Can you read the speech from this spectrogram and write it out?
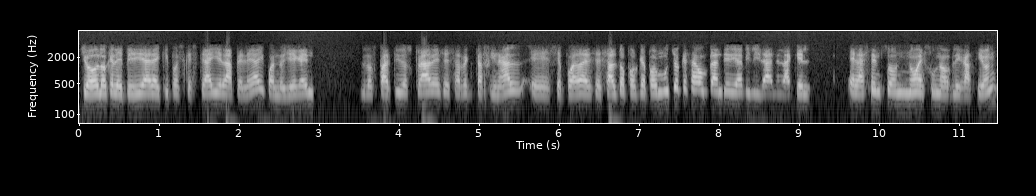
Yo lo que le pediría al equipo es que esté ahí en la pelea y cuando lleguen los partidos claves, esa recta final, eh, se pueda dar ese salto, porque por mucho que se haga un plan de viabilidad en la que el, el ascenso no es una obligación,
